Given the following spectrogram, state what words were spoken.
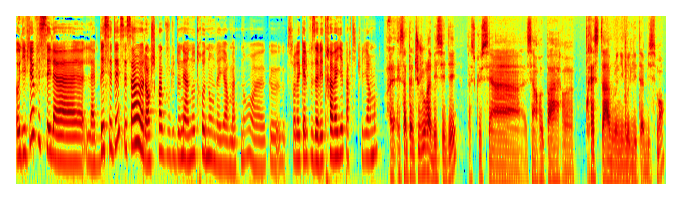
Olivier, vous c'est la, BCD, c'est ça? Alors je crois que vous lui donnez un autre nom d'ailleurs maintenant, euh, que, sur lequel vous avez travaillé particulièrement. Elle, s'appelle toujours la BCD parce que c'est un, un repère euh, très stable au niveau de l'établissement.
